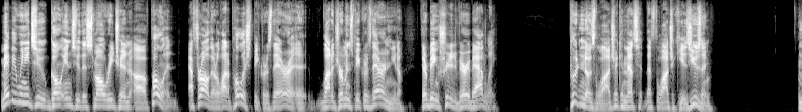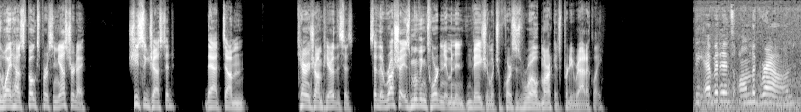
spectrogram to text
Maybe we need to go into this small region of Poland. After all, there are a lot of Polish speakers there, a lot of German speakers there, and you know they're being treated very badly. Putin knows the logic, and that's that's the logic he is using. And the White House spokesperson yesterday, she suggested that um, Karine Jean Pierre, that says said that Russia is moving toward an imminent invasion, which of course has roiled markets pretty radically. The evidence on the ground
